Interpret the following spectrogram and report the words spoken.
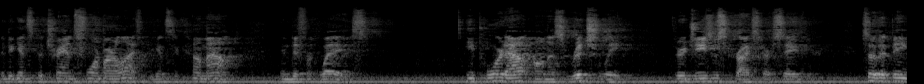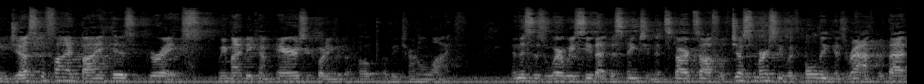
It begins to transform our life. It begins to come out in different ways. He poured out on us richly through Jesus Christ our Savior, so that being justified by His grace, we might become heirs according to the hope of eternal life. And this is where we see that distinction. It starts off with just mercy withholding His wrath, but that,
